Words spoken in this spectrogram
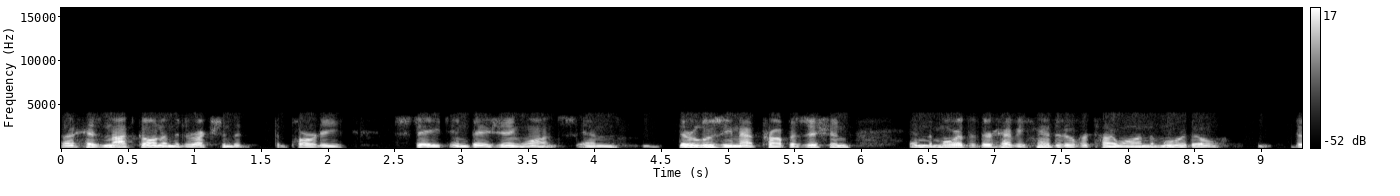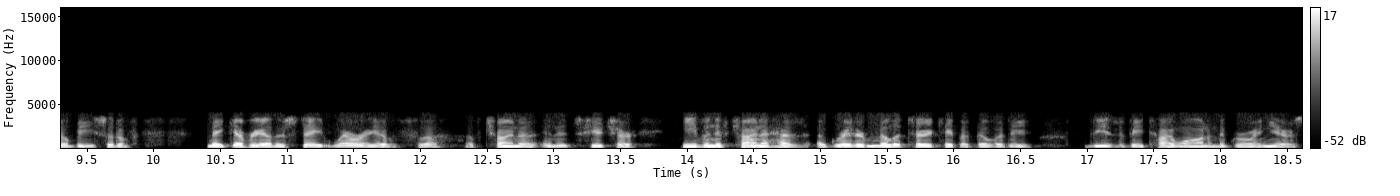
uh, has not gone in the direction that the party state in Beijing wants. And they're losing that proposition. And the more that they're heavy handed over Taiwan, the more they'll they'll be sort of make every other state wary of uh, of China in its future, even if China has a greater military capability vis-a-vis Taiwan in the growing years.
